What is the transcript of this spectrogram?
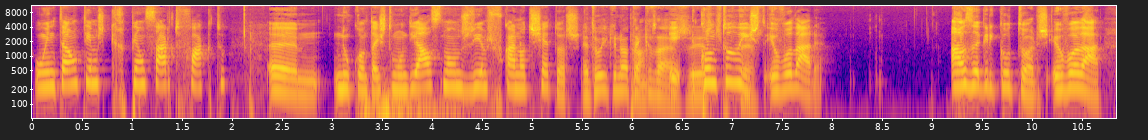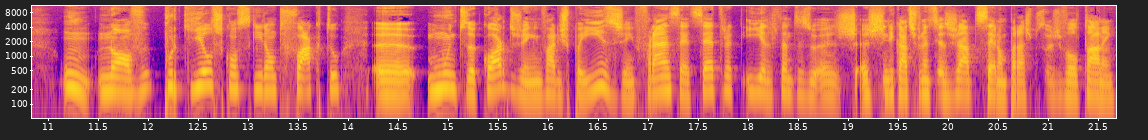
ou então temos que repensar de facto uh, no contexto mundial se não nos devíamos focar noutros setores. Então e que nota Pronto. é que dás? Com tudo isto, eu vou dar aos agricultores, eu vou dar um 9, porque eles conseguiram de facto uh, muitos acordos em vários países, em França, etc. E entretanto, os, os sindicatos franceses já disseram para as pessoas voltarem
